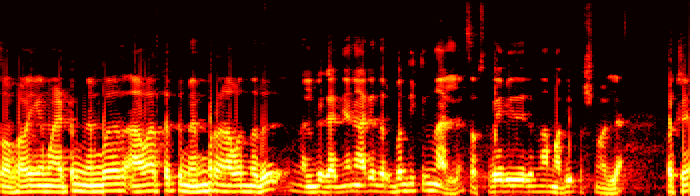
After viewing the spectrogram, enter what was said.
സ്വാഭാവികമായിട്ടും മെമ്പർ ആവാത്തവർക്ക് മെമ്പർ ആവുന്നത് നല്ലൊരു കാര്യം. ഞാൻ ആരും നിർബന്ധിക്കുന്നതല്ല. സബ്സ്ക്രൈബ് ചെയ്തിരുന്നാൽ മതി പ്രശ്നമല്ല. പക്ഷെ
